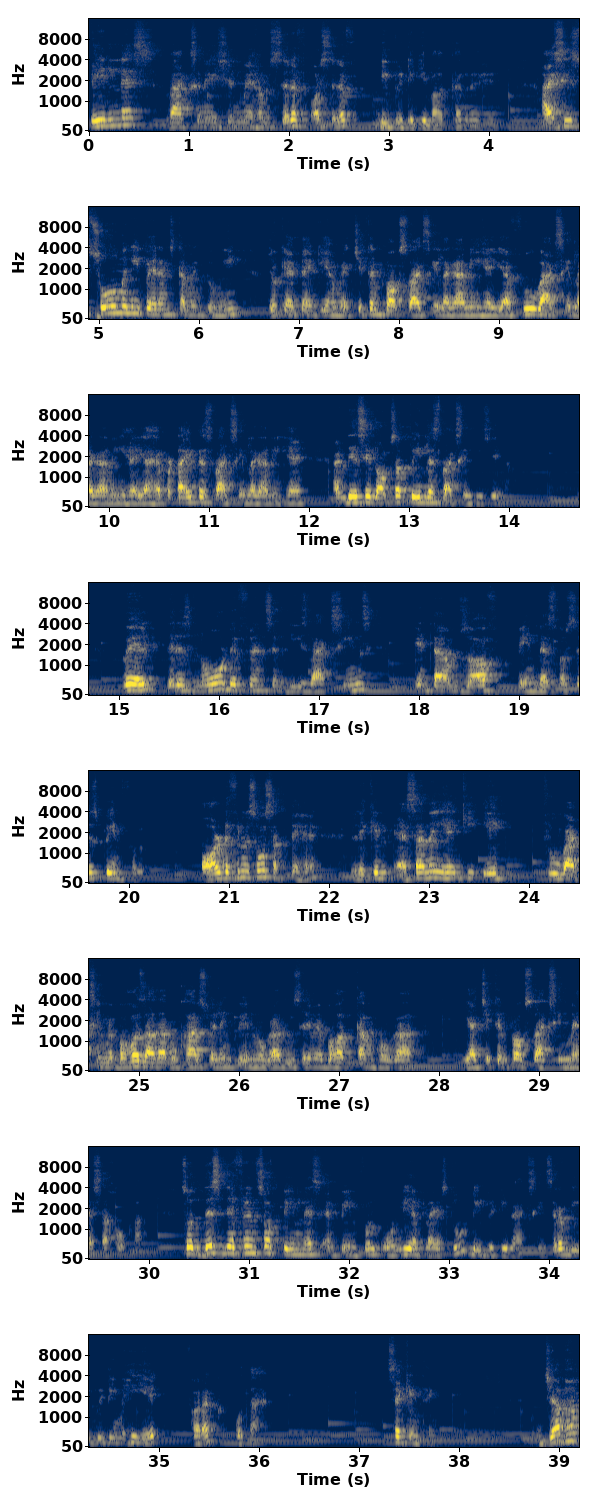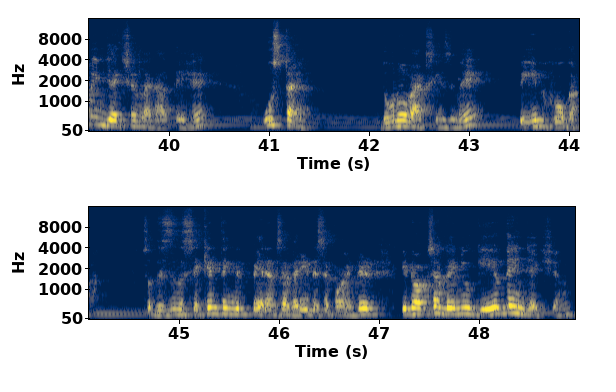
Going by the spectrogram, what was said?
painless vaccination में हम सिर्फ़ और सिर्फ़ डीपीटी की बात कर रहे हैं। I see so many parents coming to me जो कहते हैं कि हमें चिकन पॉक्स वैक्सीन लगानी है या फ्लू वैक्सीन लगानी है या हेपेटाइटिस वैक्सीन लगानी है एंड दे से डॉक्टर साहब पेनलेस वैक्सीन दीजिएगा। Well there is no difference in these vaccines in terms of painless versus painful और डिफरेंस हो सकते हैं, लेकिन ऐसा नहीं है कि एक फ्लू वैक्सीन में बहुत ज़्यादा बुखार स्वेलिंग पेन होगा, दूसरे में बहुत कम होगा, या चिकन पॉक्स वैक्सीन में ऐसा होगा। So this difference of painless and painful only applies to DPT vaccine सिर्फ़ डीपीटी में ही ये फ़र्क होता है। सेकेंड थिंग जब हम इंजेक्शन लगाते हैं, उस टाइम दोनों वैक्सीन में पेन होगा। This is the second thing with parents are very disappointed कि डॉक्टर साहब when you gave the injection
